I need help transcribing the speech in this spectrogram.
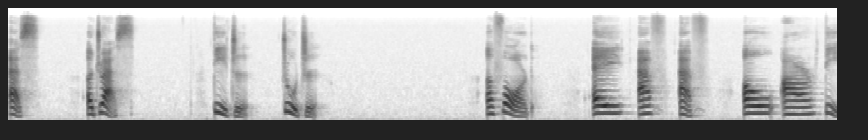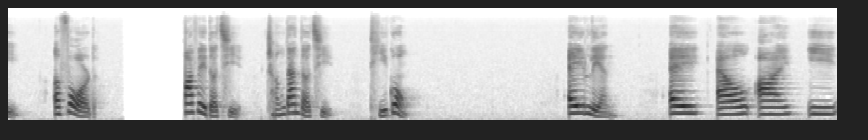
s，address，地址、住址。afford，a f f o r d，afford，花费得起。承担得起，提供。alien，a l i e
